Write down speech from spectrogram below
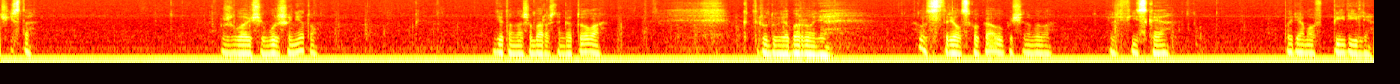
Чисто. Желающих больше нету. Где там наша барышня готова к труду и обороне. Вот стрел сколько выпущено было. Эльфийская. Прямо в периле.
